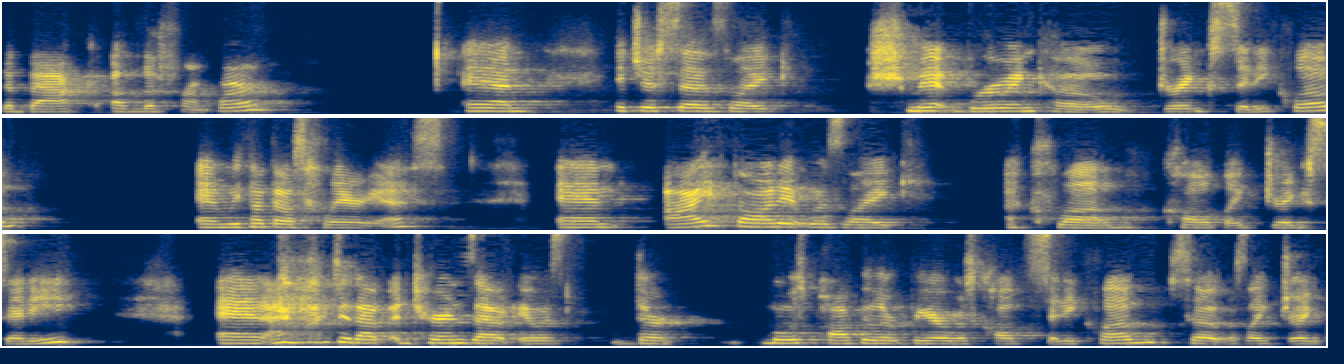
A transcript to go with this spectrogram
the back of the front bar and it just says like schmidt brewing co. Drink city club and we thought that was hilarious and i thought it was like a club called like drink city and i looked it up and turns out it was their most popular beer was called city club so it was like drink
